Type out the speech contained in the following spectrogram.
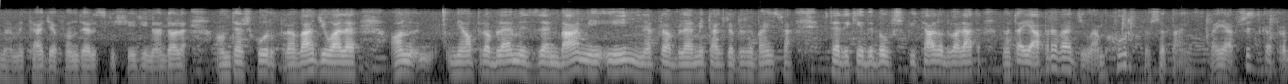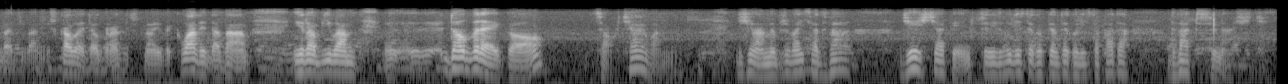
mamy Tadzia Fonderski, siedzi na dole. On też chór prowadził, ale on miał problemy z zębami i inne problemy, także proszę Państwa, wtedy kiedy był w szpitalu dwa lata, no to ja prowadziłam chór, proszę Państwa, ja wszystko prowadziłam, i szkołę teograficzną, i wykłady dawałam, i robiłam e, dobrego, co chciałam. Dzisiaj mamy, proszę Państwa, 2,25, czyli 25 listopada 2,13.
